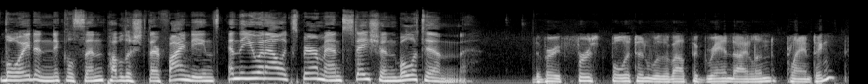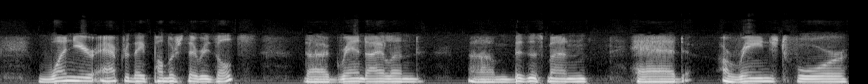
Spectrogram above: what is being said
Lloyd and Nicholson published their findings in the UNL Experiment Station Bulletin. The very first bulletin was about the Grand Island planting. One year after they published their results, the Grand Island um, businessman had arranged for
